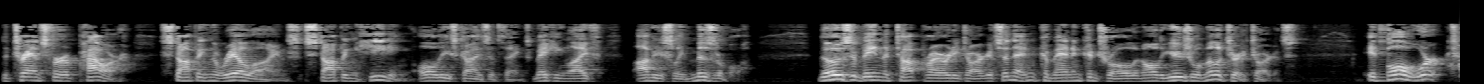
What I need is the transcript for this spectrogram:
the transfer of power, stopping the rail lines, stopping heating, all these kinds of things, making life obviously miserable. Those have been the top priority targets and then command and control and all the usual military targets. It's all worked.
